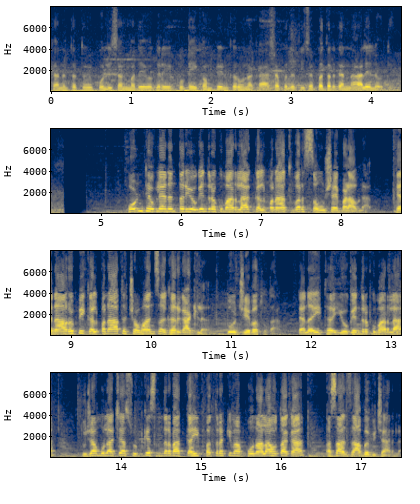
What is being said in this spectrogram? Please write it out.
त्यानंतर तुम्ही पोलिसांमध्ये वगैरे कुठेही कंप्लेंट करू नका अशा पद्धतीचं पत्र त्यांना आलेलं होते. फोन ठेवल्यानंतर योगेंद्र कुमारला कल्पनाथवर संशय बळावला. त्यानं आरोपी कल्पनाथ चव्हाणचं घर गाठलं. तो जेवत होता. त्यानं इथं योगेंद्र कुमारला तुझ्या मुलाच्या सुटकेसंदर्भात काही पत्र किंवा फोन आला होता का? असा जाब विचारला.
